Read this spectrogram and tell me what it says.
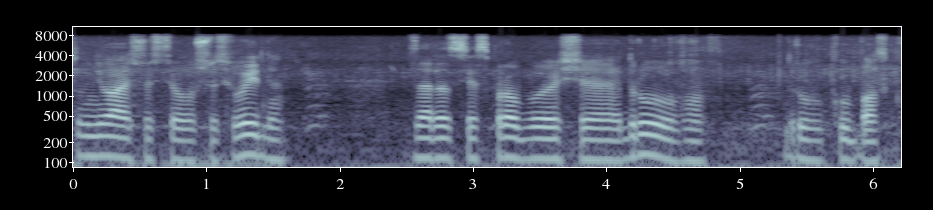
Сумніваюся, що з цього щось вийде. Зараз я спробую ще другого, другу ковбаску.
